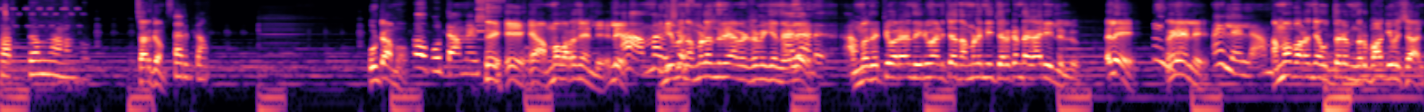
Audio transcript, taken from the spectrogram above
സർഗം ആണെന്ന് സർഗം. സർഗം. കൂട്ടാമോ? ഓ കൂട്ടാ അമ്മ പറഞ്ഞല്ലേ അല്ലേ? ഇനിയിപ്പോ നമ്മൾ എന്തിനാ വിഷമിക്കുന്നത് അല്ലേ. അമ്മ തെറ്റി പറയാൻ തീരുമാനിച്ചാൽ നമ്മൾ ഇനി ചെറുക്കേണ്ട കാര്യമില്ലല്ലോ അല്ലേ? അങ്ങനെയല്ലേ? അമ്മ- പറഞ്ഞ ഉത്തരം നിർഭാഗ്യവശാൽ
